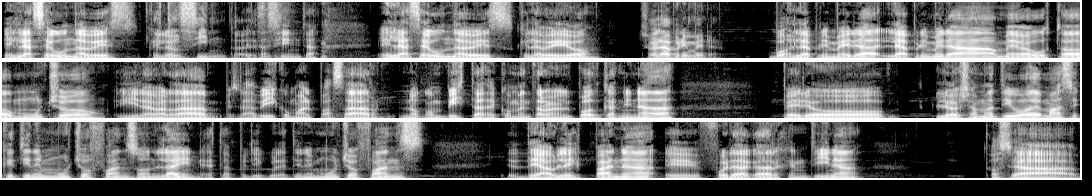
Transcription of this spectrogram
Es la segunda vez que Esta lo cinta. esta cinta. Es la segunda vez que la veo. Yo la primera. Vos la primera, la primera me ha gustado mucho y la verdad pues, la vi como al pasar, no con vistas de comentarlo en el podcast ni nada, pero lo llamativo además es que tiene muchos fans online esta película, tiene muchos fans de habla hispana eh, fuera de acá de Argentina, o sea,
